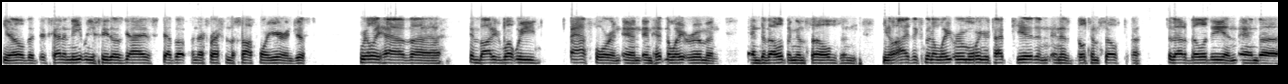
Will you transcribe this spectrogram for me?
you know, but it's kind of neat when you see those guys step up from their freshman to sophomore year and just really have uh, embodied what we asked for and, and, and hitting the weight room and, and developing themselves. And, you know, Isaac's been a weight room warrior type of kid and, and has built himself to, to that ability and, and, uh,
